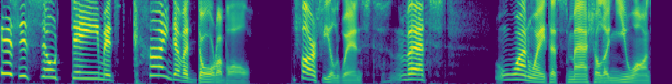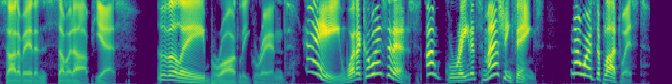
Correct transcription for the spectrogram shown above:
this is so tame it's kind of adorable. Farfield winced. That's one way to smash all the nuance out of it and sum it up, yes. Valet broadly grinned. Hey, what a coincidence! I'm great at smashing things. Now where's the plot twist?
